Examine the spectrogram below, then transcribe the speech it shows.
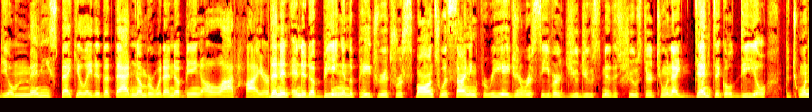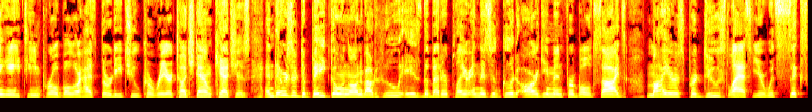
deal. Many speculated that that number would end up being a lot higher than it ended up being, and the Patriots' response was signing free agent receiver Juju Smith Schuster to an identical deal. The 2018 Pro Bowler has 32 career touchdown catches. And there's a debate going on about who is the better player, and there's a good argument for both sides. Meyers produced last year with six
